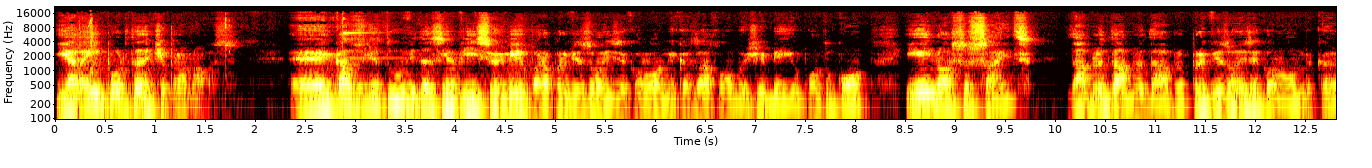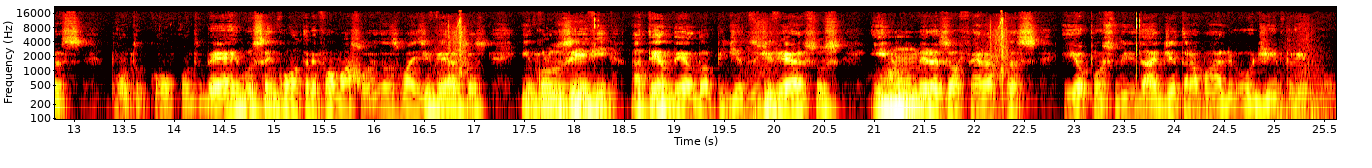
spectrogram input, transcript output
e ela é importante para nós. É, em caso de dúvidas, envie seu e-mail para previsioneseconômicas.gmail.com e em nosso site www.previsioneseconômicas.com.br você encontra informações das mais diversas inclusive atendendo a pedidos diversos, inúmeras ofertas e a possibilidade de trabalho ou de emprego.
